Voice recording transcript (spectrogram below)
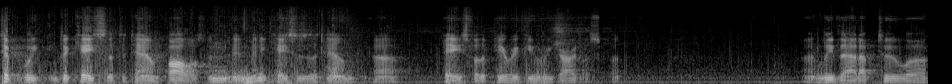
typically the case that the town follows. In in many cases, the town uh, pays for the peer review regardless, but I'd leave that up to uh,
